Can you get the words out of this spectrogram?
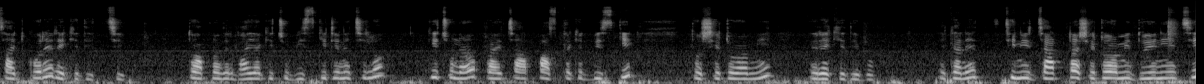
সাইড করে রেখে দিচ্ছি। তো আপনাদের ভাইয়া কিছু বিস্কিট এনেছিল। কিছু না, প্রায় চার পাঁচ প্যাকেট বিস্কিট। তো সেটাও আমি রেখে দেব। এখানে চিনির জারটা সেটাও আমি ধুয়ে নিয়েছি।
